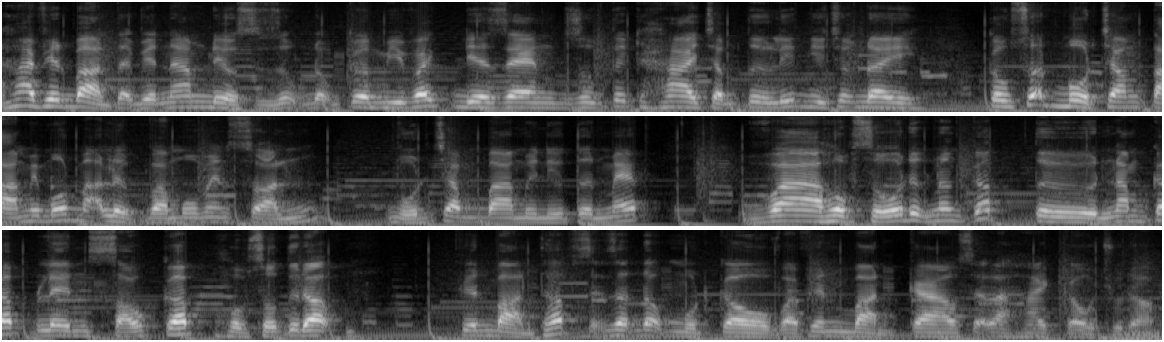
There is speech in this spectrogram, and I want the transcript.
hai phiên bản tại Việt Nam đều sử dụng động cơ Mivec diesel dung tích 2.4 lít như trước đây, công suất 181 mã lực và mô men xoắn 430 Nm và hộp số được nâng cấp từ 5 cấp lên 6 cấp hộp số tự động. Phiên bản thấp sẽ dẫn động một cầu và phiên bản cao sẽ là hai cầu chủ động.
